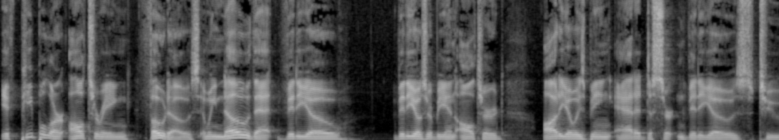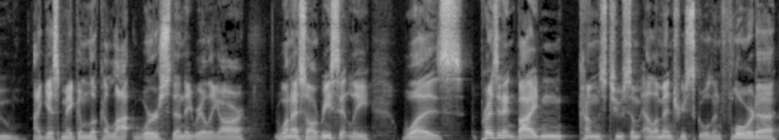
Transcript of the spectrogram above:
if people are altering photos and we know that video videos are being altered, audio is being added to certain videos to I guess make them look a lot worse than they really are. One I saw recently was President Biden comes to some elementary school in Florida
